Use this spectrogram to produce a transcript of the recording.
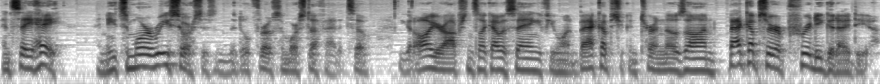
and say, hey, I need some more resources, and it'll throw some more stuff at it. So you got all your options. Like I was saying, if you want backups, you can turn those on. Backups are a pretty good idea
